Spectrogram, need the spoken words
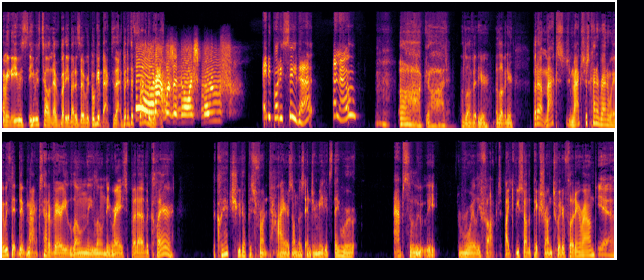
I mean, he was he was telling everybody about his over. We'll get back to that. But at the front of the race, was a nice move. Anybody see that? Hello. Oh God, I love it here. I love it here. But uh, Max, Max just kind of ran away with it. Max had a very lonely, lonely race. But uh, Leclerc, Leclerc chewed up his front tires on those intermediates. They were absolutely royally fucked. Like if you saw the picture on Twitter floating around, Yeah.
